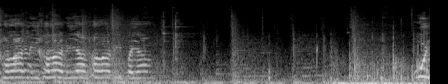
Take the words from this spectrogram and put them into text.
ข้างล่างข้างล่างนี้ข้างล่างนี้ยังข้างล่างนี้ไปยังอุ้ย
